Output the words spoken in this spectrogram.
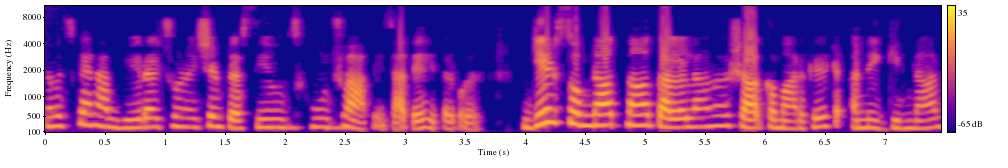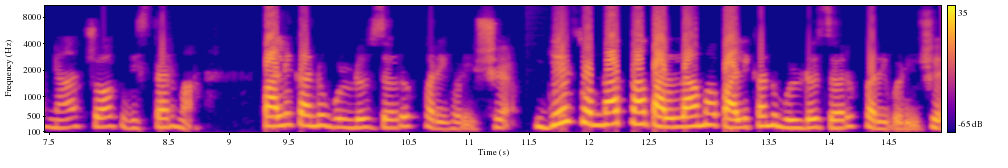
નમસ્કાર આપ જોઈ રહ્યા નેશન પ્લસ ન્યૂઝ. હું છું આપની સાથે હેતલ ભગત. ગીર સોમનાથના તાલાલાના શાક માર્કેટ અને ગિરનારના ચોક વિસ્તારમાં પાલિકાનું બુલડોઝર ફરી વળ્યું છે. ગીર સોમનાથના તાલાલામાં પાલિકાનું બુલડોઝર ફરી વળ્યું છે.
